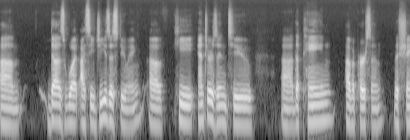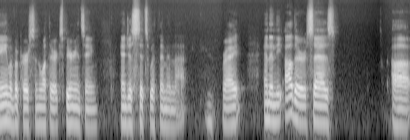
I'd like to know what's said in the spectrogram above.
um, does what I see Jesus doing of he enters into uh, the pain of a person, the shame of a person, what they're experiencing, and just sits with them in that, right? And then the other says, uh,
